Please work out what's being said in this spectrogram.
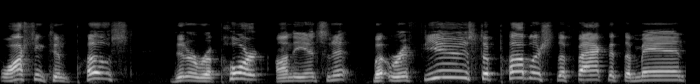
Washington Post did a report on the incident, but refused to publish the fact that the man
